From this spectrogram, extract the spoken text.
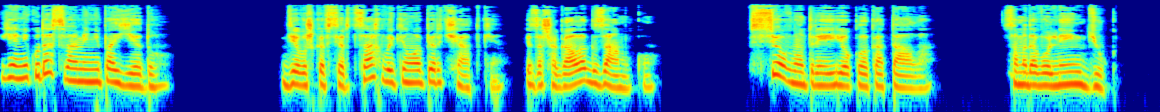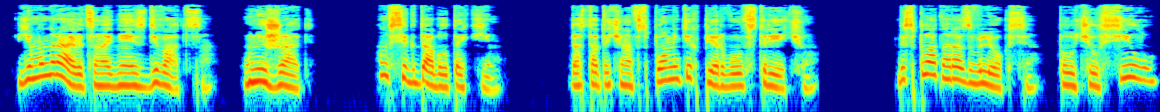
Я никуда с вами не поеду. Девушка в сердцах выкинула перчатки и зашагала к замку. Все внутри ее клокотало. Самодовольный индюк. Ему нравится над ней издеваться, унижать. Он всегда был таким. Достаточно вспомнить их первую встречу. Бесплатно развлекся, получил силу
